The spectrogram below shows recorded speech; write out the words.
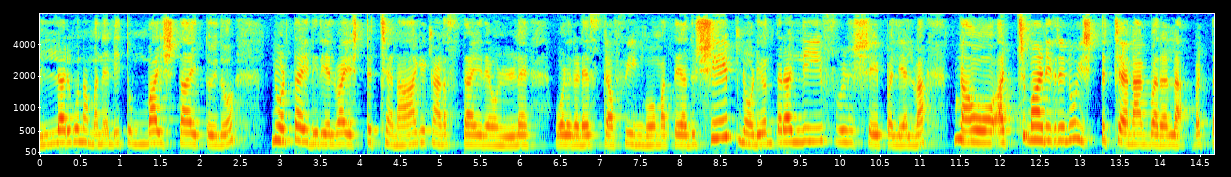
ಎಲ್ಲರಿಗೂ ನಮ್ಮ ಮನೇಲಿ ತುಂಬ ಇಷ್ಟ ಆಯಿತು ಇದು. ನೋಡ್ತಾ ಇದ್ದೀರಿ ಅಲ್ವಾ? ಎಷ್ಟು ಚೆನ್ನಾಗಿ ಕಾಣಿಸ್ತಾ ಇದೆ. ಒಳ್ಳೆ ಒಳಗಡೆ ಸ್ಟಫಿಂಗು ಮತ್ತು ಅದು ಶೇಪ್ ನೋಡಿ, ಒಂಥರ ಲೀಫ್ ಶೇಪಲ್ಲಿ ಅಲ್ವಾ? ನಾವು ಅಚ್ಚು ಮಾಡಿದ್ರೂ ಇಷ್ಟು ಚೆನ್ನಾಗಿ ಬರಲ್ಲ. ಬಟ್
